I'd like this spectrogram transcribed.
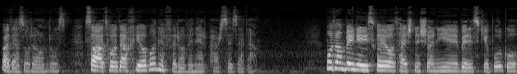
بعد از آن روز ساعتها در خیابان فراونر پرسه زدم. مدام بین ایستگاه آتش نشانی بریسکبورگ و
